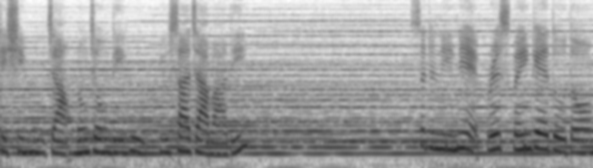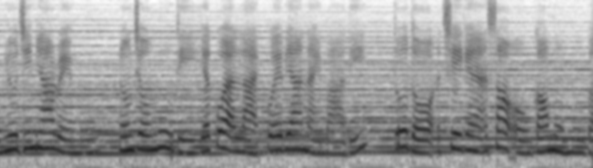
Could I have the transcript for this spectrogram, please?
တည်ရှိမှုကြောင့်လုံခြုံသည်ဟုယူဆကြပါသည် စစ်ဒနီနှင့် Brisbane ကဲ့သို့သောမြို့ကြီးများတွင်မူလုံခြုံမှုသည်ရက်ကွက်အလိုက်ကွဲပြားနိုင်ပါသည်သို့သောအခြေခံအဆောက်အုံကောင်းမွန်မှုက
